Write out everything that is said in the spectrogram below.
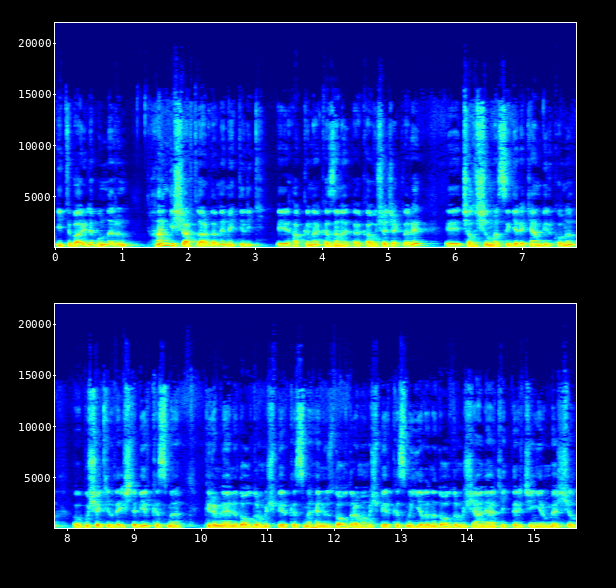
itibariyle bunların hangi şartlardan emeklilik e, hakkına kazanı, e, kavuşacakları çalışılması gereken bir konu. E, bu şekilde işte bir kısmı primlerini doldurmuş, bir kısmı henüz dolduramamış, bir kısmı yılını doldurmuş. Yani erkekler için 25 yıl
